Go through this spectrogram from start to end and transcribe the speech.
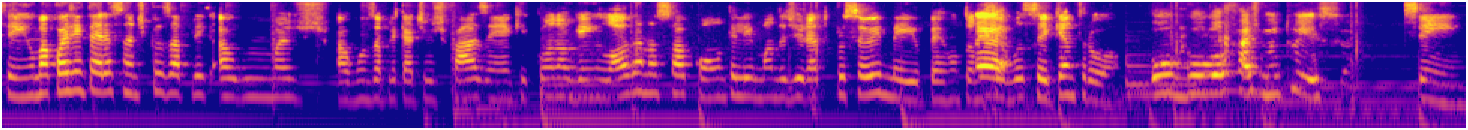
Sim, uma coisa interessante que os apli algumas, alguns aplicativos fazem é que quando alguém loga na sua conta, ele manda direto pro seu e-mail, perguntando é. se é você que entrou. O Google faz muito isso. Sim.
